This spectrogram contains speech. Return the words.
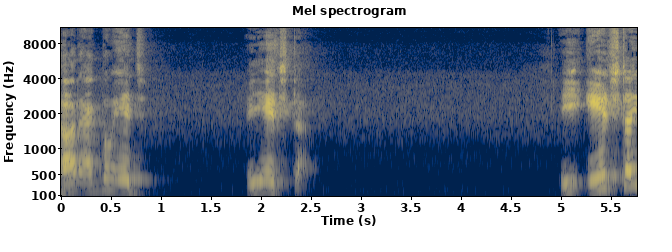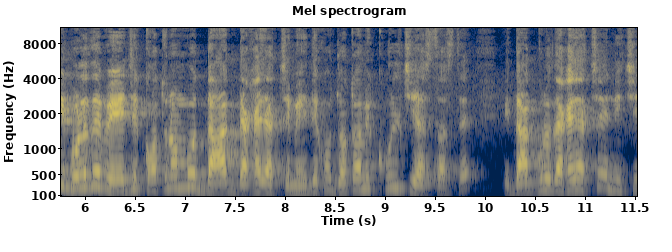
ধার একদম এজ এই এজটা এই এজটাই বলে দেবে যে কত নম্বর দাগ দেখা যাচ্ছে মেয়ে দেখো যত আমি খুলছি আস্তে আস্তে, এই দাগগুলো দেখা যাচ্ছে, নিচে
